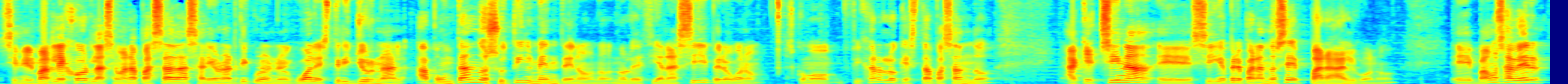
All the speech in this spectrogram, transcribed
Sin ir más lejos, la semana pasada salía un artículo en el Wall Street Journal apuntando sutilmente, ¿no? No, no lo decían así, pero bueno, es como, fijaros lo que está pasando, a que China eh, sigue preparándose para algo, ¿no? Vamos a ver,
